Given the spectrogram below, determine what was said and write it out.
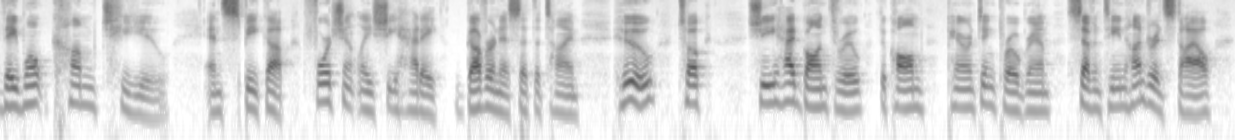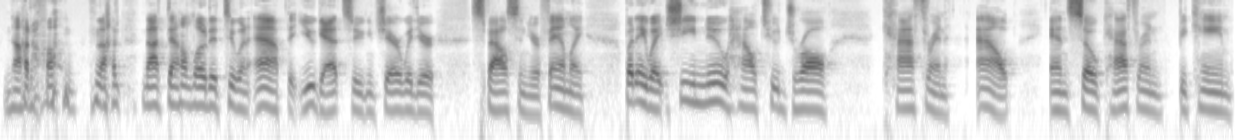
they won't come to you and speak up. Fortunately, she had a governess at the time who took, she had gone through the Calm Parenting Program 1700 style, not on, not, not downloaded to an app that you get so you can share with your spouse and your family. But anyway, she knew how to draw Catherine out. And so Catherine became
